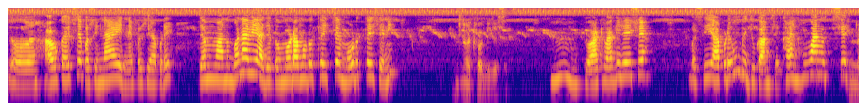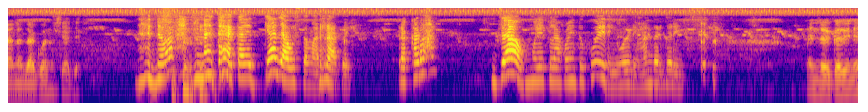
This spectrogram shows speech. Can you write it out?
તો આવું કંઈક છે પછી નાહીને પછી આપણે જમવાનું બનાવીએ. આજે તો મોડા મોડું થઈ છે મોડું થઈ છે ની આઠ વાગી જશે. હમ તો આઠ વાગી જશે પછી આપણે શું બીજું કામ છે? ખાઈને હોવાનું જ છે. ના ના જાગવાનું છે આજે. ના કાંઈ કાંઈ ક્યાં જાવું છે તમારે રાતે? રખડવા? જાઓ હું એકલા હોય તો કોઈ રહી ઓરડી અંદર કરીને અંદર કરીને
